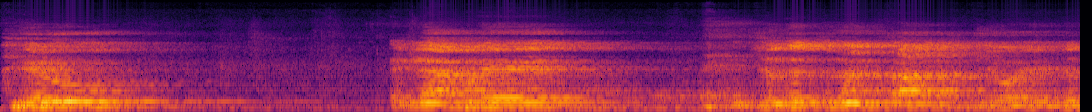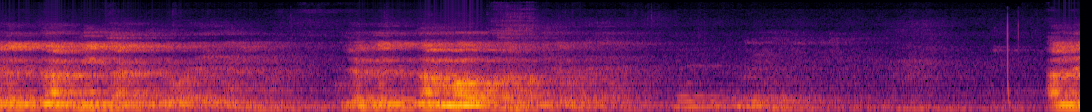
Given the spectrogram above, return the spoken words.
ખેડૂત એટલે આપણે જગતના તાત કહેવાય, જગતના પિતા કહેવાય, જગતના માવતર કહેવાય. અને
